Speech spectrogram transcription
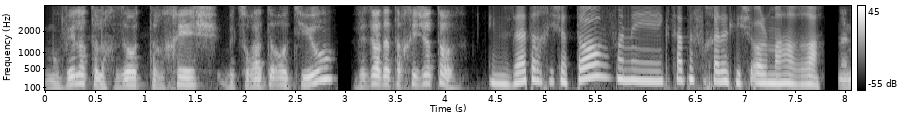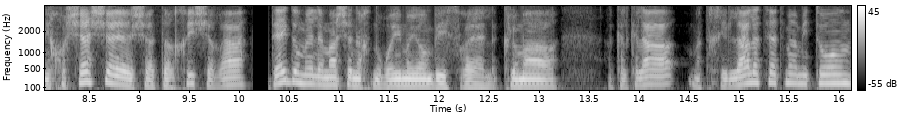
מוביל אותו לחזות תרחיש בצורת האות U, וזה עוד התרחיש הטוב. אם זה התרחיש הטוב, אני קצת מפחדת לשאול מה הרע. אני חושש uh, שהתרחיש הרע די דומה למה שאנחנו רואים היום בישראל. כלומר, הכלכלה מתחילה לצאת מהמיתון,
